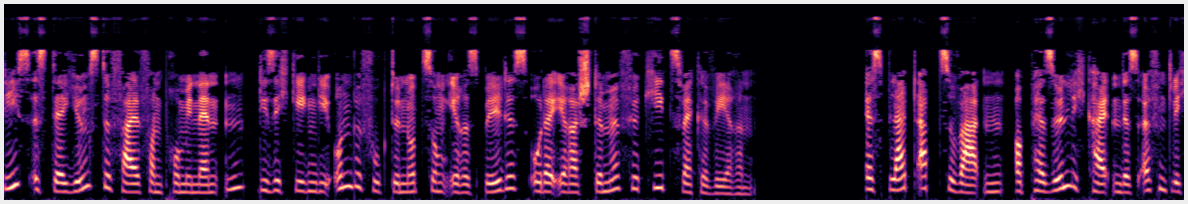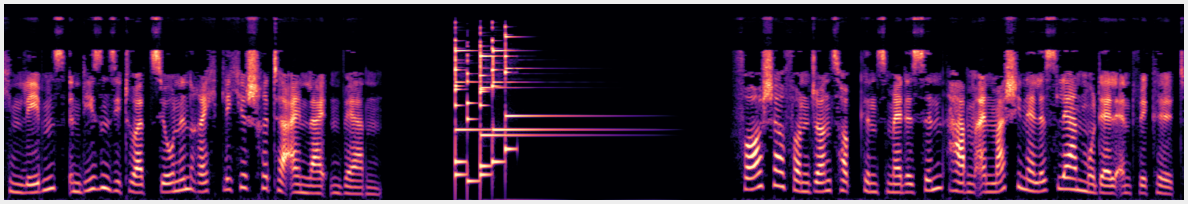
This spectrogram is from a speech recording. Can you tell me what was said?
Dies ist der jüngste Fall von Prominenten, die sich gegen die unbefugte Nutzung ihres Bildes oder ihrer Stimme für Key-Zwecke wehren. Es bleibt abzuwarten, ob Persönlichkeiten des öffentlichen Lebens in diesen Situationen rechtliche Schritte einleiten werden. Forscher von Johns Hopkins Medicine haben ein maschinelles Lernmodell entwickelt,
